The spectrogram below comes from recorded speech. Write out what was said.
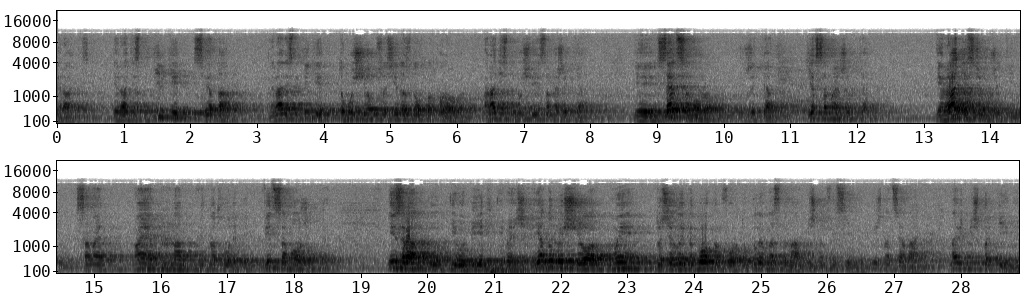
і радість. І радість не тільки свята, не радість не тільки тому, що у сусіда здохла корова, а радість тому, що є саме життя. І сенс самого життя є саме життя. І радість в цьому житті саме має нам надходити від самого життя. І зранку, і в обід, і ввечері. Я думаю, що ми досягли такого комфорту, коли в нас немає міжконфесійних, міжнаціональних, навіть міжпартійних,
